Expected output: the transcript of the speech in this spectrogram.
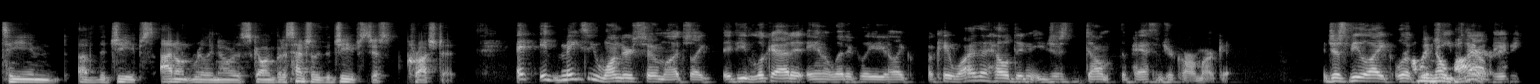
team of the Jeeps, I don't really know where this is going, but essentially the Jeeps just crushed it it, it makes you wonder so much. Like if you look at it analytically, you're like, okay, why the hell didn't you just dump the passenger car market? And just be like, look, we're no now, baby.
